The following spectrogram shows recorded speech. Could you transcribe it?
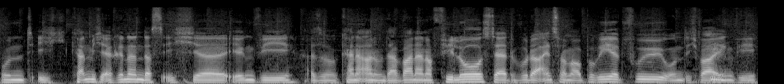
und ich kann mich erinnern, dass ich äh, irgendwie, also keine Ahnung, da war da noch viel los, der wurde ein, zwei Mal operiert früh und ich war irgendwie,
